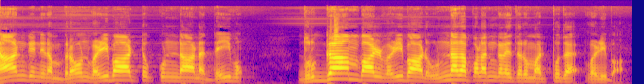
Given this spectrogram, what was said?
நான்கு நிறம் பிரவுன் வழிபாட்டுக்குண்டான தெய்வம். துர்காம்பாள் வழிபாடு உன்னத பலன்களை தரும் அற்புத வழிபாடு.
